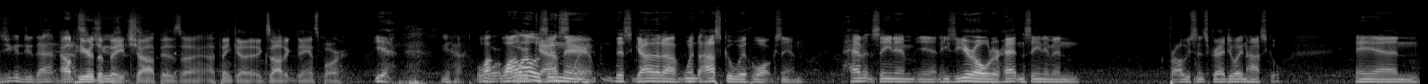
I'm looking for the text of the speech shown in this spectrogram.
you can do that in Out here, the bait shop is, uh, I think, an exotic dance bar. Yeah, Yeah. Wh- Or- while or I was in there, lamp. this guy that I went to high school with walks in. Haven't seen him in. He's a year older. Hadn't seen him in probably since graduating high school. And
